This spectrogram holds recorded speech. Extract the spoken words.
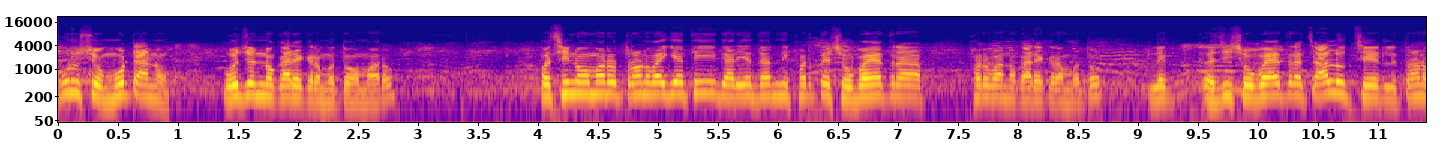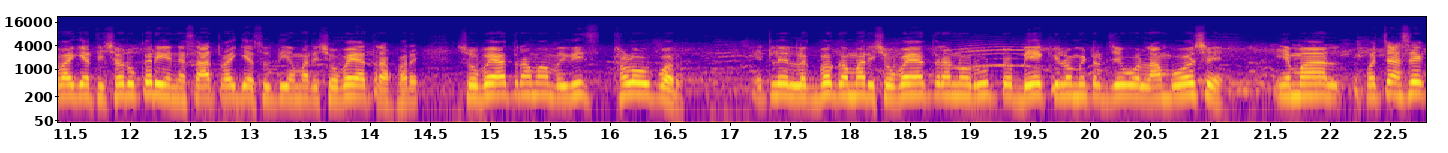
પુરુષો મોટાનો ભોજનનો કાર્યક્રમ હતો અમારો. પછીનો અમારો ત્રણ વાગ્યાથી ગારિયાધારની ફરતે શોભાયાત્રા ફરવાનો કાર્યક્રમ હતો. એટલે હજી શોભાયાત્રા ચાલુ જ છે, એટલે ત્રણ વાગ્યાથી શરૂ કરી અને સાત વાગ્યા સુધી અમારી શોભાયાત્રા ફરે. શોભાયાત્રામાં વિવિધ સ્થળો ઉપર, એટલે લગભગ અમારી શોભાયાત્રાનો રૂટ બે કિલોમીટર જેવો લાંબો હશે. એમાં પચાસેક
